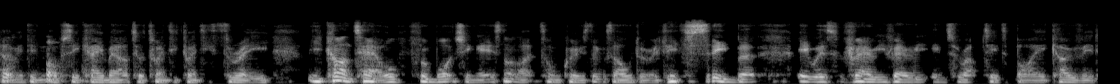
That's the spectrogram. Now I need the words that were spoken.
um, it didn't obviously came out till 2023. You can't tell from watching it. It's not like Tom Cruise looks older in each scene, but it was very, very interrupted by COVID.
